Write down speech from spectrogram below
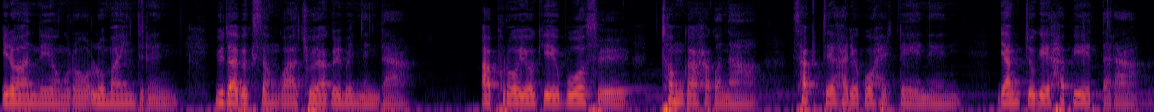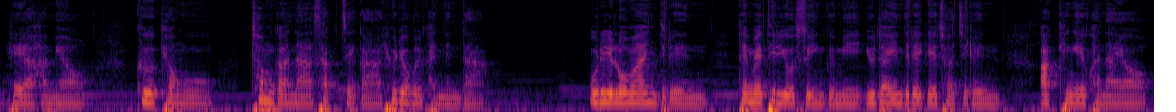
이러한 내용으로 로마인들은 유다 백성과 조약을 맺는다. 앞으로 여기에 무엇을 첨가하거나 삭제하려고 할 때에는 양쪽의 합의에 따라 해야 하며 그 경우 첨가나 삭제가 효력을 갖는다. 우리 로마인들은 데메트리오스 임금이 유다인들에게 저지른 악행에 관하여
